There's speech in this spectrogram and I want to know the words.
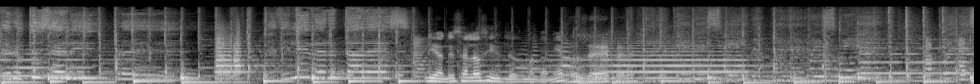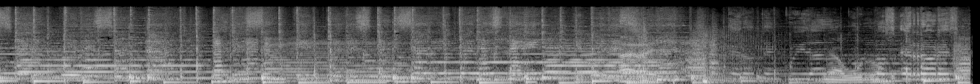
Pero te hice libre, te di libertades. ¿Y dónde están los, los mandamientos? No sé. Pero Me aburro. los errores.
